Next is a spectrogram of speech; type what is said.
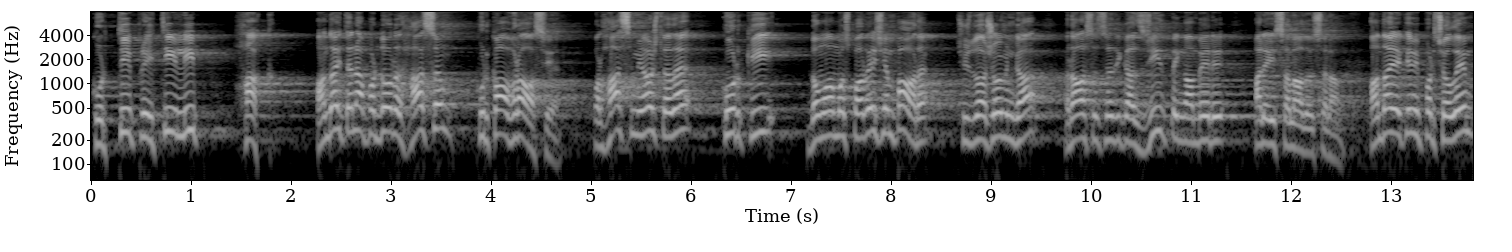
Kur ti prej tij lip hak. Andaj te na përdoret hasëm kur ka vrasje. Por hasmi është edhe kur ki domethan mosmarrëveshje n'pare, që do ta shohim nga rastet se si i ka zgjidh pejgamberi alayhi salatu wassalam. Andaj e kemi për qëllim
